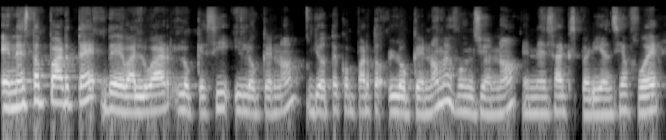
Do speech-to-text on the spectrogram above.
en esta parte de evaluar lo que sí y lo que no, yo te comparto lo que no me funcionó en esa experiencia fue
